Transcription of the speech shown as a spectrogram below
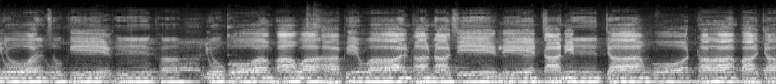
โย นธนาสีลิจานิจจังวุฒาปัจจา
